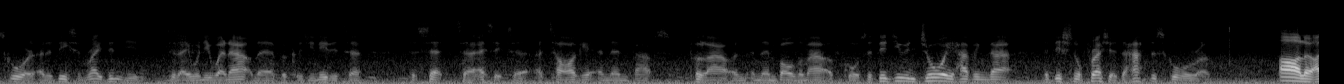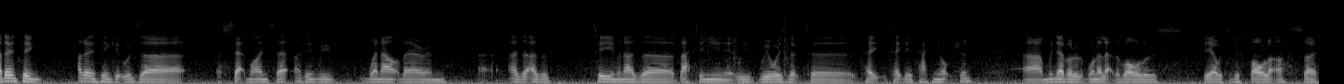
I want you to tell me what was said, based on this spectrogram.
score at a decent rate, didn't you, today when you went out there because you needed to, to set uh, Essex a, a target and then perhaps pull out and, and then bowl them out, of course. So, did you enjoy having that additional pressure to have to score runs? Oh look, I don't think I don't think it was a, a set mindset. I think we went out there and uh, as a, as a team and as a batting unit, we, we always look to take take the attacking option. Um, we never want to let the bowlers be able to just bowl at us. So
